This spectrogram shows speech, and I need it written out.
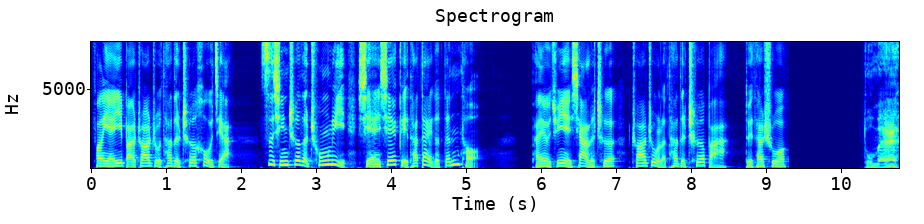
方言一把抓住他的车后架。自行车的冲力险些给他带个跟头，潘友军也下了车，抓住了他的车把，对他说：“杜梅，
